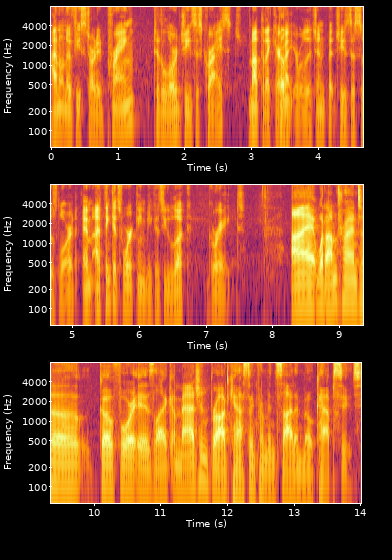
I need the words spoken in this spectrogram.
I don't know if you started praying to the Lord Jesus Christ. Not that I care about your religion, but Jesus is Lord. And I think it's working because you look great. I what I'm trying to go for is like imagine broadcasting from inside a mocap suit.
